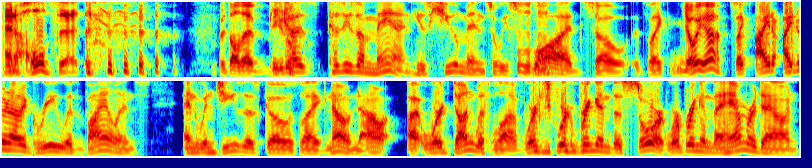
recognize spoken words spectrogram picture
and yeah. holds it with all that beautiful. Because because he's a man, he's human, so he's mm-hmm. flawed. So it's like, oh yeah, it's like I I do not agree with violence. And when Jesus goes like, no, now uh, we're done with love. We're we're bringing the sword. We're bringing the hammer down.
